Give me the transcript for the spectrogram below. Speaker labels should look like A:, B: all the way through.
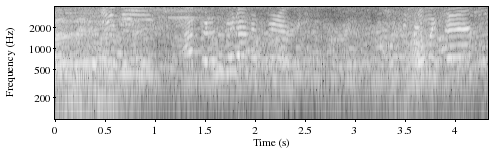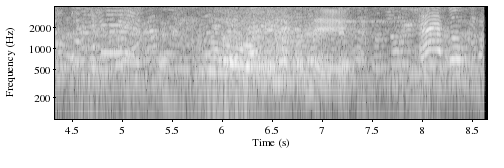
A: Padre.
